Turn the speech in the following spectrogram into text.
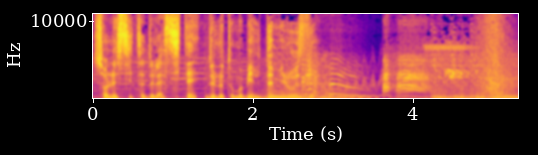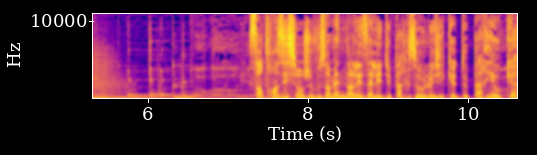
sur le site de la Cité de l'Automobile de Mulhouse. Sans transition, je vous emmène dans les allées du parc zoologique de Paris au cœur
